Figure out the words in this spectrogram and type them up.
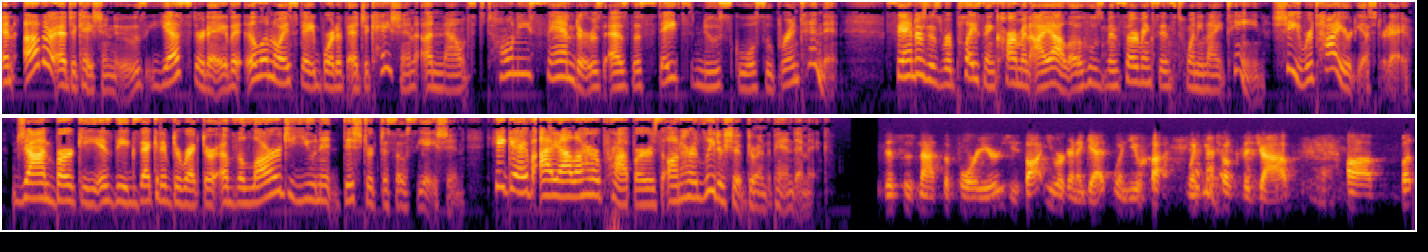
In other education news, yesterday, the Illinois State Board of Education announced Tony Sanders as the state's new school superintendent. Sanders is replacing Carmen Ayala, who's been serving since 2019. She retired yesterday. John Burkey is the executive director of the Large Unit District Association. He gave Ayala her propers on her leadership during the pandemic. This is not the four years you thought you were going to get when you uh, when you took the job, uh, but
